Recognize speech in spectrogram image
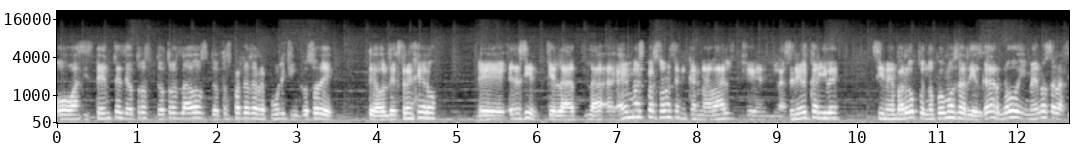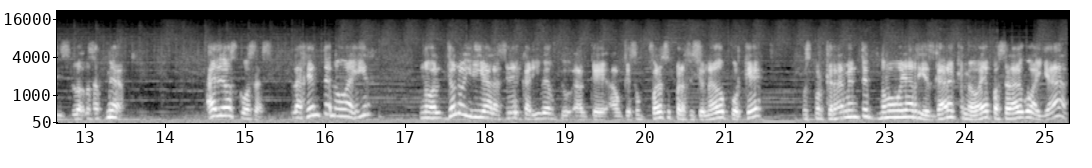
o asistentes de otros, de otros lados, de otras partes de la República, incluso de, de, de extranjero, eh, es decir, que la, la- hay más personas en el carnaval que en la Serie del Caribe, sin embargo, pues no podemos arriesgar, ¿no? Y menos a la. O sea, mira, hay dos cosas. La gente no va a ir. No, yo no iría a la Serie del Caribe aunque, aunque, fuera súper aficionado. ¿Por qué? Pues porque realmente no me voy a arriesgar a que me vaya a pasar algo allá.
